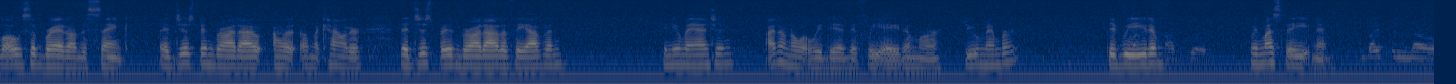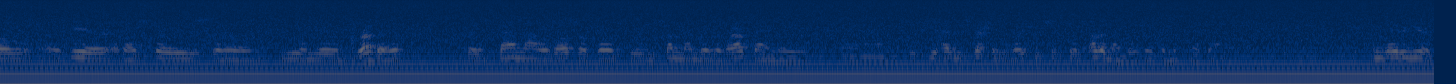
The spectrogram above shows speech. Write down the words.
loaves of bread on the sink. They'd just been brought out uh, on the counter. They'd just been brought out of the oven. Can you imagine? I don't know what we did if we ate them or do you remember? Did we eat them? We must have eaten it. I'd like to know, uh, hear about stories of you and your brother, because Dan now is also close to some members of our family, and if you had any special relationships with other members of the family in later years.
